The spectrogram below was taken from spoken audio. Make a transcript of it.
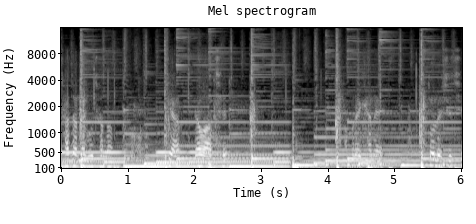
সাজানো গোছানো চেয়ার দেওয়া আছে। আমরা এখানে চলে এসেছি।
